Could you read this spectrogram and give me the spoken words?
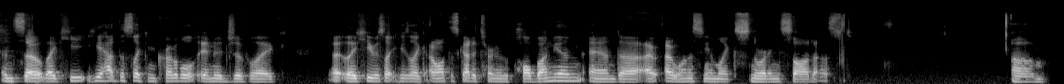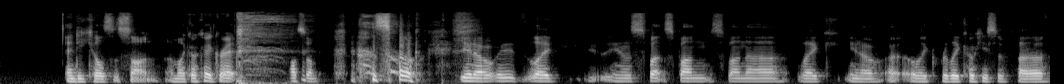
And so like he he had this like incredible image of like uh, like he was like he's like i want this guy to turn into paul bunyan and uh, i, I want to see him like snorting sawdust. Um, and he kills the son. I'm like, okay, great, awesome. so, you know, it, like, you know, spun, spun, spun, uh, like, you know, uh, like really cohesive uh,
